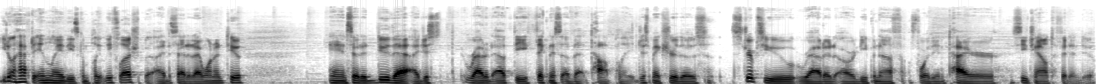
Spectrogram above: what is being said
You don't have to inlay these completely flush, but I decided I wanted to. And so to do that, I just routed out the thickness of that top plate. Just make sure those strips you routed are deep enough for the entire C-channel to fit into.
